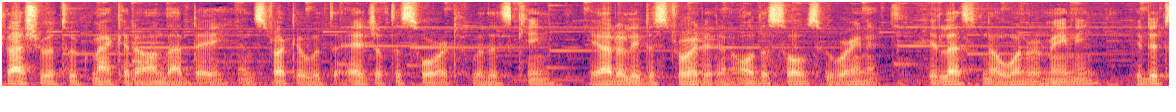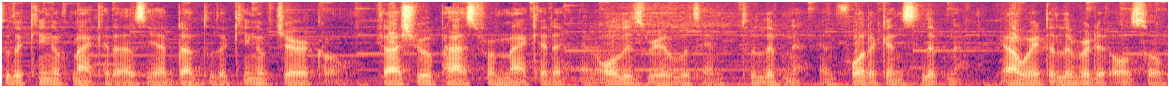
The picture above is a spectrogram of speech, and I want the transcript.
Joshua took Makkedah on that day and struck it with the edge of the sword, with its king. He utterly destroyed it and all the souls who were in it. He left no one remaining. He did to the king of Makkedah as he had done to the king of Jericho. Joshua passed from Makkedah and all Israel with him to Libnah and fought against Libnah. Yahweh delivered it also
